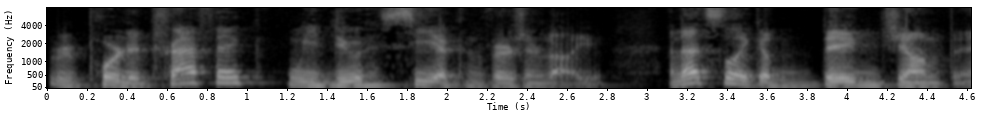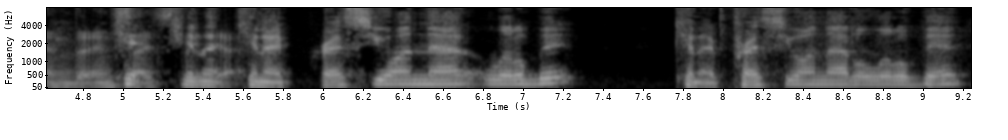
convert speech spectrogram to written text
reported traffic, we do see a conversion value, and that's like a big jump in the insights. Can, can I can I press you on that a little bit? Can I press you on that a little bit?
